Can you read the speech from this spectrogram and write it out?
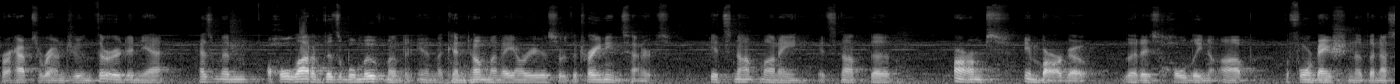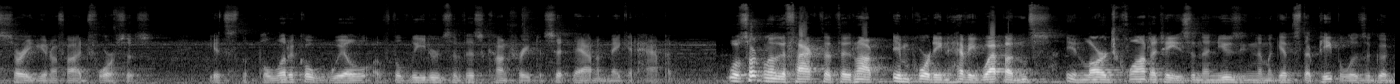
perhaps around June 3rd, and yet hasn't been a whole lot of visible movement in the cantonment areas or the training centers. It's not money, it's not the arms embargo that is holding up the formation of the necessary unified forces. It's the political will of the leaders of this country to sit down and make it happen. Well, certainly the fact that they're not importing heavy weapons in large quantities and then using them against their people is a good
